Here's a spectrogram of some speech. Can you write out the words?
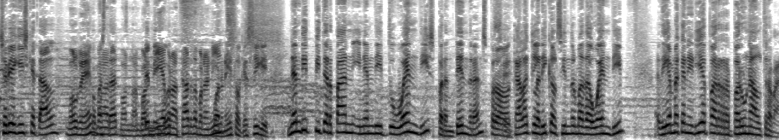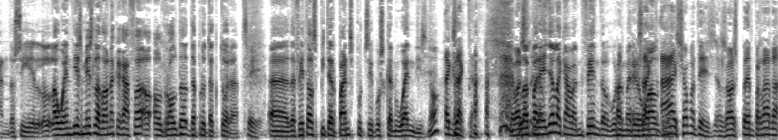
Xavier Guix, què tal? Molt bé, Com bona- ha estat? bon- bon dia, Benvingut. bona tarda, bona nit. Bona nit, el que sigui. N'hem dit Peter Pan i n'hem dit Wendy's per entendre'ns, però Sí. cal aclarir que el síndrome de Wendy diguem-ne que aniria per, per una altra banda. O sigui, la Wendy és més la dona que agafa el, el rol de, de protectora. Sí. Uh, de fet, els Peter Pans potser busquen Wendy's, no? Exacte. la parella l'acaben fent d'alguna manera Exacte. o altra. Ah, això mateix. Aleshores podem parlar de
